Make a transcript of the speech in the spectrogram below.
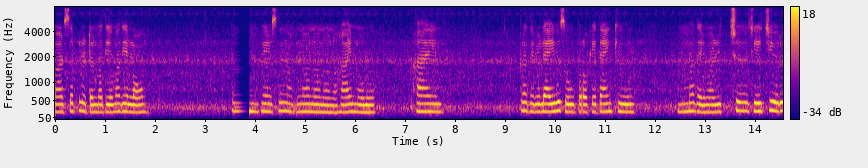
വാട്സപ്പിൽ ഇട്ടാൽ മതിയോ? മതിയല്ലോ. No no no no hi മോളു. ഹായ് ഇപ്പോൾ live super okay thank you ഉമ്മ തരും അഴിച്ച് ചേച്ചി ഒരു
